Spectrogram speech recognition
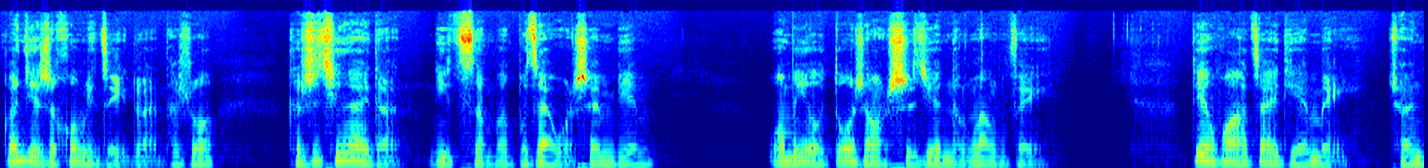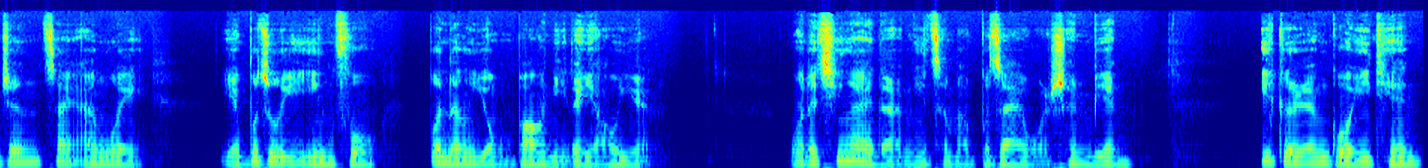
关键是后面这一段，他说。”可是，亲爱的，你怎么不在我身边？我们有多少时间能浪费？电话再甜美，传真再安慰，也不足以应付不能拥抱你的遥远。我的亲爱的，你怎么不在我身边？一个人过一天，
